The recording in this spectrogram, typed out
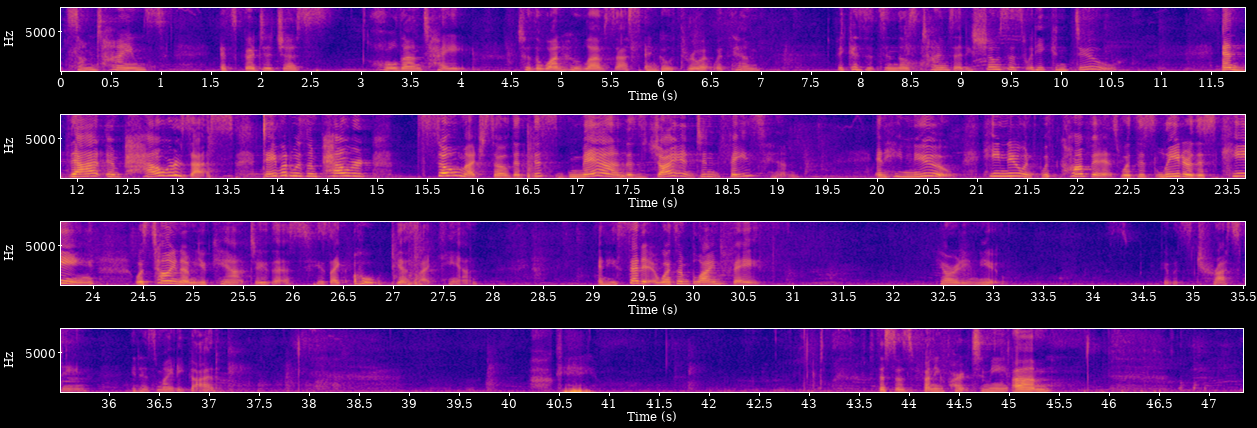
sometimes it's good to just hold on tight to the one who loves us and go through it with him because it's in those times that he shows us what he can do. And that empowers us. David was empowered so much so that this man, this giant, didn't faze him. And he knew, he knew with confidence, with this leader, this king, was telling him, You can't do this. He's like, Oh, yes, I can. And he said it, it wasn't blind faith. He already knew. It was trusting in his mighty God. Okay. This is a funny part to me. Um,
